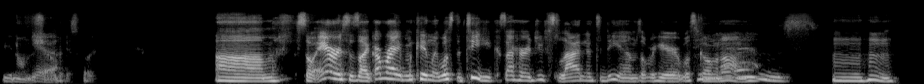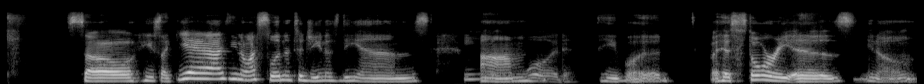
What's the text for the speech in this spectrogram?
being on the Yeah. show basically. Um, so Eris is like, all right, McKinley, what's the tea? Because I heard you sliding into DMs over here. What's going on? Hmm So he's like, yeah, you know, I slid into Gina's DMs. He Um, would. He would, but his story is, you know,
